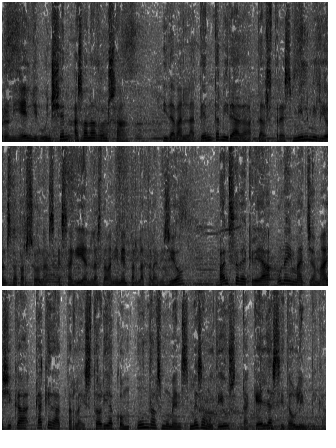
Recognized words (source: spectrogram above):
Però ni ell ni Bunchen es van arronsar i davant l'atenta mirada dels 3.000 milions de persones que seguien l'esdeveniment per la televisió, van saber crear una imatge màgica que ha quedat per la història com un dels moments més emotius d'aquella cita olímpica.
